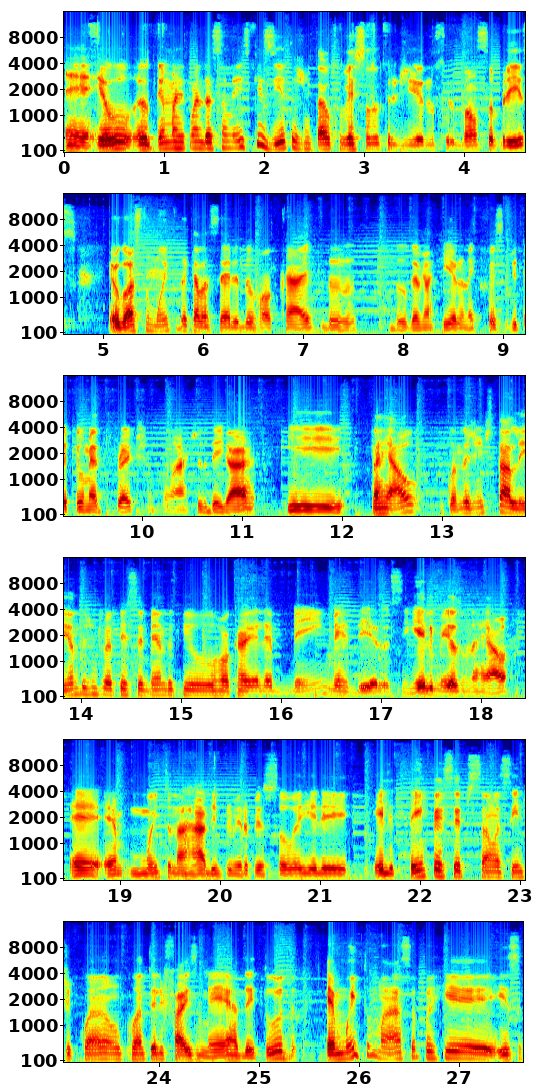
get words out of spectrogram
É, eu, eu tenho uma recomendação meio esquisita. A gente estava conversando outro dia no Surbão sobre isso. Eu gosto muito daquela série do Hawkeye, do, do Gavião Arqueiro, né, que foi escrita pelo Mad Fraction com arte do Dave E na real, quando a gente tá lendo, a gente vai percebendo que o Hawkeye ele é bem merdeiro, assim. Ele mesmo, na real, é, é muito narrado em primeira pessoa e ele, ele tem percepção, assim, de quão, quanto ele faz merda e tudo é muito massa porque isso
